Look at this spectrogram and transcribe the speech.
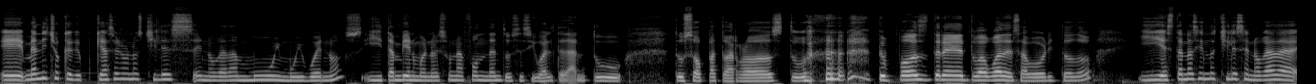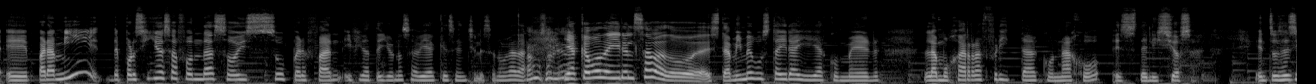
eh, me han dicho que, que hacen unos chiles en nogada muy, muy buenos. Y también, bueno, es una fonda, entonces igual te dan tu, tu sopa, tu arroz, tu, tu postre, tu agua de sabor y todo. Y están haciendo chiles en nogada. Eh, para mí, de por sí yo esa fonda soy súper fan. Y fíjate, yo no sabía que hacían chiles en nogada. Ah, no. Y acabo de ir el sábado. Este, a mí me gusta ir ahí a comer la mojarra frita con ajo. Es deliciosa. Entonces,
